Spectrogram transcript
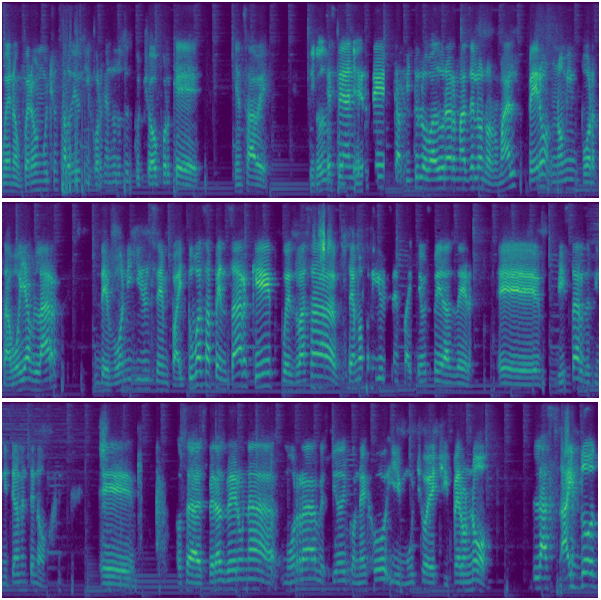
Bueno, fueron muchos audios y Jorge no los escuchó porque, quién sabe. este, año, este capítulo va a durar más de lo normal, pero no me importa. Voy a hablar de Bonnie Girl Senpai. Tú vas a pensar que, pues, vas a. Se llama Bonnie Girl Senpai. ¿Qué esperas ver? Eh, Vistar, definitivamente no. Eh, o sea, esperas ver una morra vestida de conejo y mucho echi, pero no. Las, hay dos,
